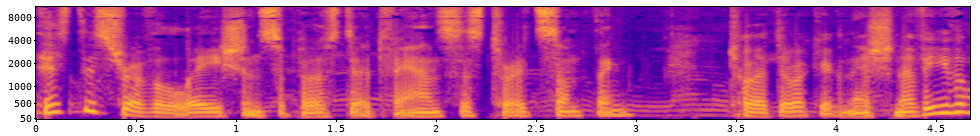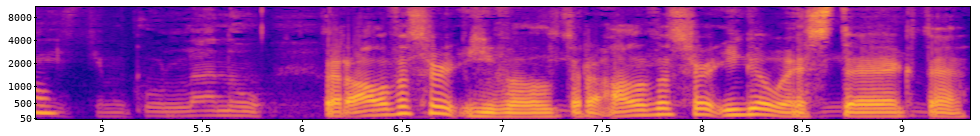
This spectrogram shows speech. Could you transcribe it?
Is this revelation supposed to advance us towards something? Toward the recognition of evil? That all of us are evil, that all of us are egoistic, that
